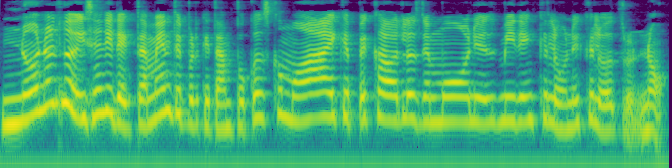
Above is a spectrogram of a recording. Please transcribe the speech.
no nos lo dicen directamente porque tampoco es como, ay, qué pecados los demonios, miren que lo uno y que lo otro. No,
